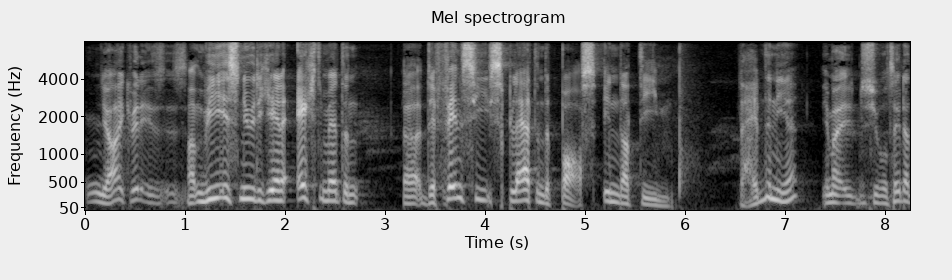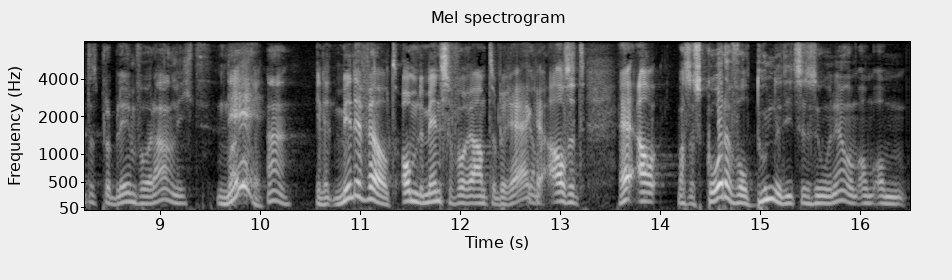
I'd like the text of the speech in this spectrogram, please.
Ja, ik weet. Is- is- Maar wie is nu degene echt met een eh defensie splijtende paas in dat team? Dat heb je niet, hè? Ja, maar, dus je wilt zeggen dat het probleem vooraan ligt? Nee, Ah, in het middenveld, om de mensen vooraan te bereiken. Ja, Als het, hè, al, maar ze scoren voldoende dit seizoen, hè, om, om, om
